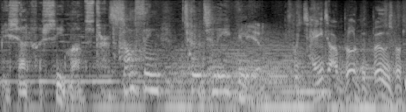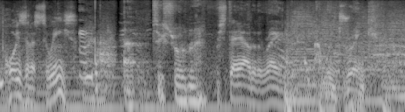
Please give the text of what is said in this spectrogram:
Myself a sea monster. Something totally alien. If we taint our blood with booze, we're poisonous to eat. Uh, it's extraordinary. We stay out of the rain and we drink.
